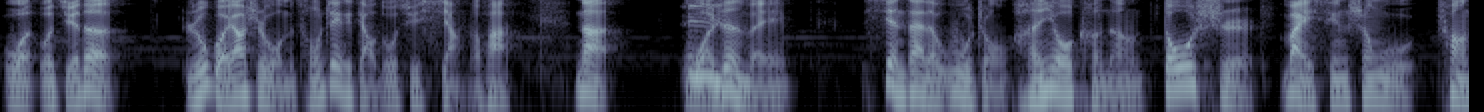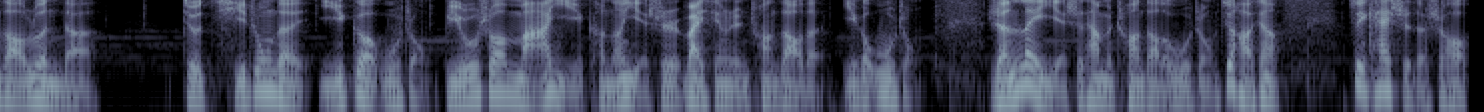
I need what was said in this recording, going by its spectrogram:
我我觉得，如果要是我们从这个角度去想的话，那我嗯认为现在的物种很有可能都是外星生物创造论的就其中的一个物种。比如说蚂蚁，可能也是外星人创造的一个物种，人类也是他们创造的物种。就好像最开始的时候，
